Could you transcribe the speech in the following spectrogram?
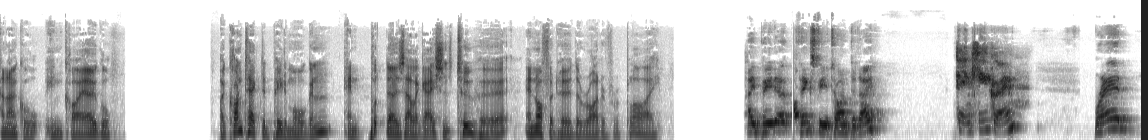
an uncle in Kyogle. I contacted Peter Morgan and put those allegations to her and offered her the right of reply. Hey, Peter, thanks for your time today. Thank you, Graeme. Brad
